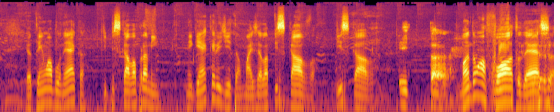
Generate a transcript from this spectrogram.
Eu tenho uma boneca que piscava pra mim. Ninguém acredita, mas ela piscava, piscava. Tá. Manda uma foto dessa.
